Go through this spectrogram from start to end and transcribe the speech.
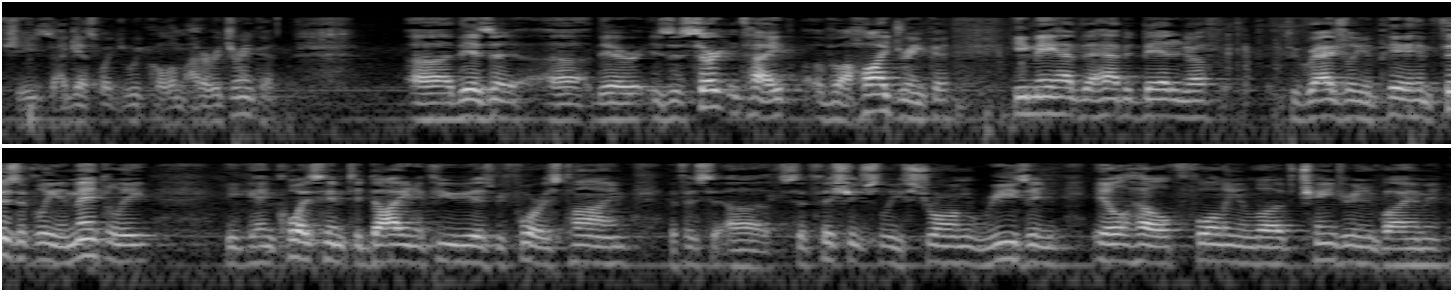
She's, I guess, what you would call a moderate drinker. Uh, there's a, uh, there is a certain type of a hard drinker. He may have the habit bad enough to gradually impair him physically and mentally. He can cause him to die in a few years before his time if a uh, sufficiently strong reason, ill health, falling in love, change in environment,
